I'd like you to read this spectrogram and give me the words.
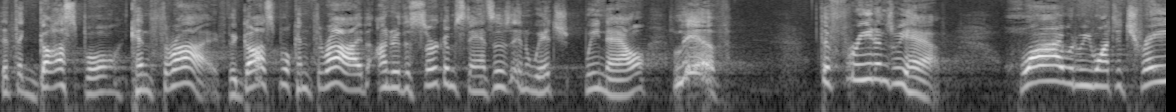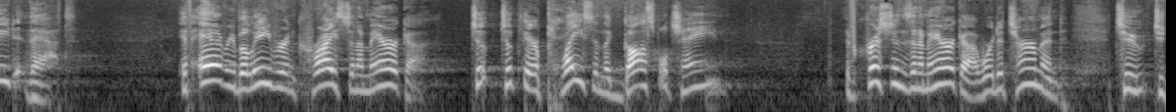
that the gospel can thrive. The gospel can thrive under the circumstances in which we now live. The freedoms we have, why would we want to trade that? If every believer in Christ in America took, took their place in the gospel chain, if Christians in America were determined to, to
